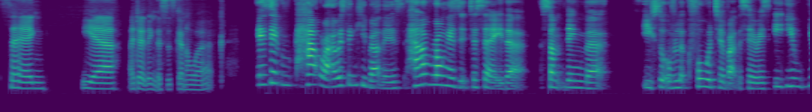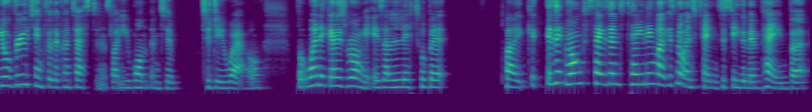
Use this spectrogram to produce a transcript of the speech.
saying, yeah, I don't think this is going to work. Is it how right? I was thinking about this. How wrong is it to say that something that you sort of look forward to about the series, you you're rooting for the contestants, like you want them to to do well, but when it goes wrong, it is a little bit like, is it wrong to say it's entertaining? Like, it's not entertaining to see them in pain, but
